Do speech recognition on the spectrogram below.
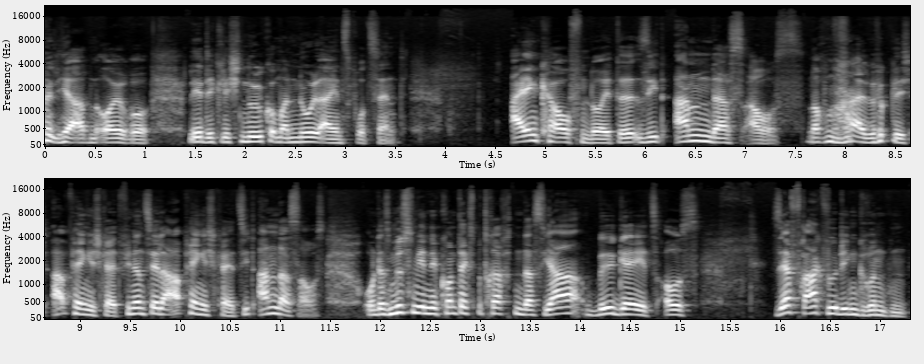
Milliarden Euro lediglich 0,01 Prozent. Einkaufen, Leute, sieht anders aus. Nochmal, wirklich, Abhängigkeit, finanzielle Abhängigkeit sieht anders aus. Und das müssen wir in dem Kontext betrachten, dass ja, Bill Gates aus sehr fragwürdigen Gründen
